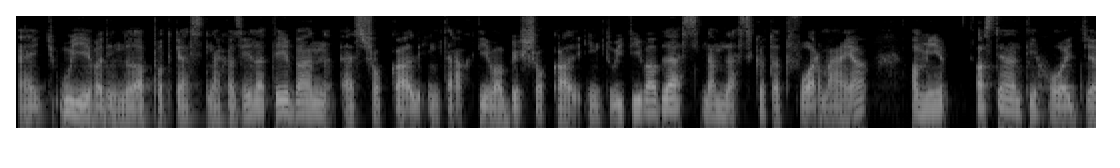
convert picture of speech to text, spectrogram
egy új évad indul a podcastnek az életében, ez sokkal interaktívabb és sokkal intuitívabb lesz, nem lesz kötött formája, ami azt jelenti, hogy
